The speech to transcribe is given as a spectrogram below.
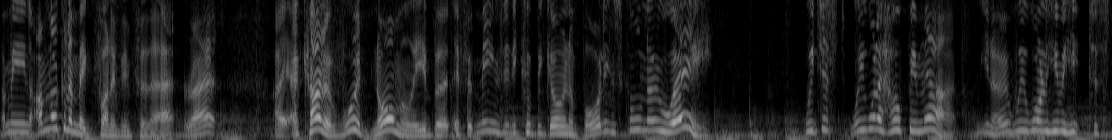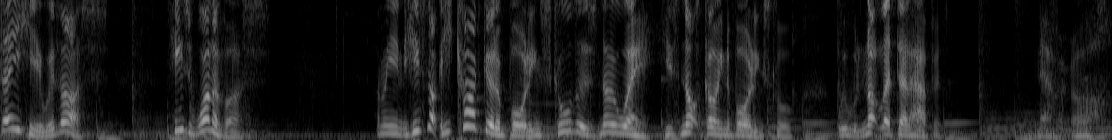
I mean, I'm not gonna make fun of him for that, right? I, I kind of would normally, but if it means that he could be going to boarding school, no way. We just we want to help him out. You know, we want him to stay here with us. He's one of us. I mean, he's not. He can't go to boarding school. There's no way. He's not going to boarding school. We would not let that happen. Never. Oh.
